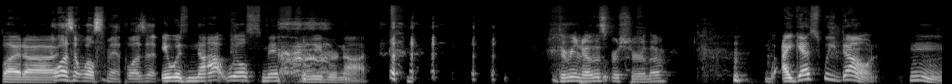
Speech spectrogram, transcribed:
But uh, It wasn't Will Smith, was it? it was not Will Smith, believe it or not. Do we know this for sure though? I guess we don't. Hmm.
